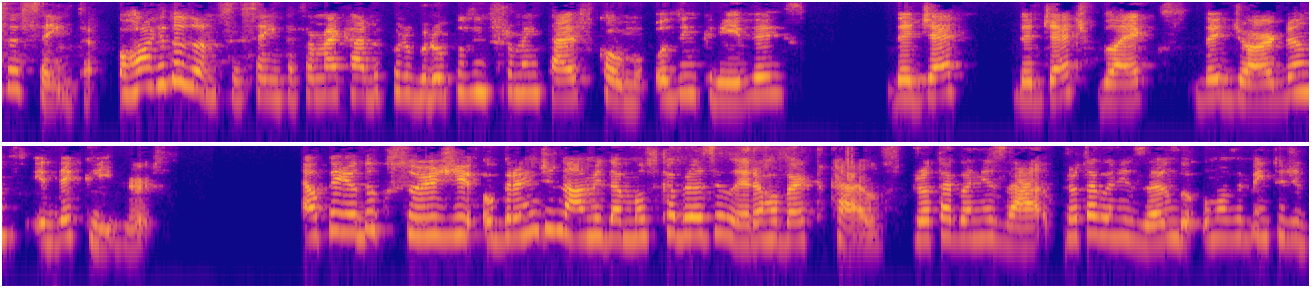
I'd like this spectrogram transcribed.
Anos 60. O rock dos anos 60 foi marcado por grupos instrumentais como Os Incríveis, The Jet, The Jet Blacks, The Jordans e The Cleavers. É o período que surge o grande nome da música brasileira Roberto Carlos, protagonizando o um movimento de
